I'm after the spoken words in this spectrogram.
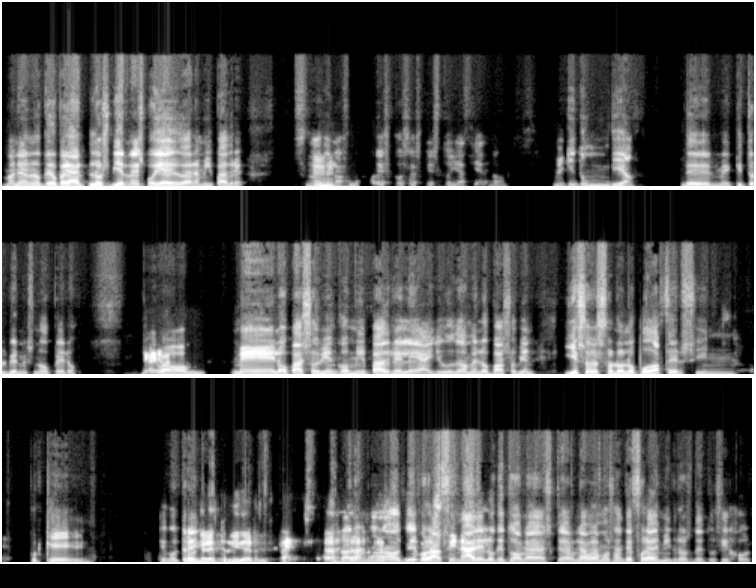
mañana no quiero parar, los viernes voy a ayudar a mi padre. Es una de las mejores cosas que estoy haciendo. Me quito un día me quito el viernes, no, pero, pero me lo paso bien con mi padre, le ayudo, me lo paso bien. Y eso solo lo puedo hacer sin, porque tengo el. Porque eres trader. Claro, no, no, sí, porque al final es lo que tú hablas, que hablábamos antes fuera de micros de tus hijos.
